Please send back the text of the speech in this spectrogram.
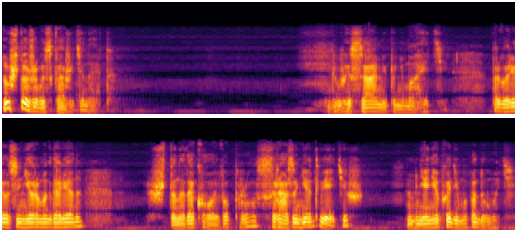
Ну что же вы скажете на это?» «Вы сами понимаете», — проговорила сеньора Магдалена, «что на такой вопрос сразу не ответишь. Мне необходимо подумать.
